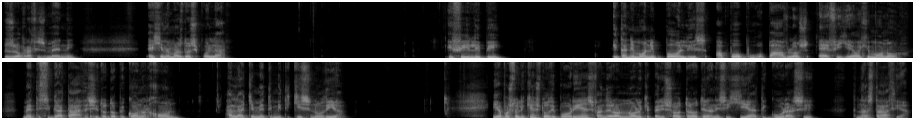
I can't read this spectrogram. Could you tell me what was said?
ζωγραφισμένη έχει να μας δώσει πολλά. Η Φίλιππη ήταν η μόνη πόλη από όπου ο Παύλος έφυγε όχι μόνο με τη συγκατάθεση των τοπικών αρχών αλλά και με τη μυτική συνοδεία. Οι αποστολικές του οδηπορίες φαντερώνουν όλο και περισσότερο την ανησυχία, την κούραση, την αστάθεια.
